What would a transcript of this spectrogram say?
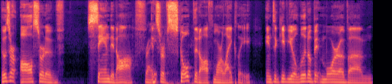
Those are all sort of sanded off Right. and sort of sculpted off more likely and to give you a little bit more of um,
